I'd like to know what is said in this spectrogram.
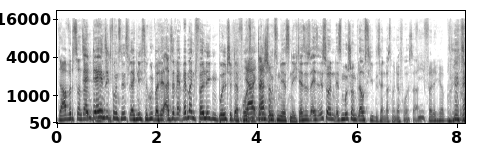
Da würdest du dann sagen, In der Hinsicht funktioniert es vielleicht nicht so gut, weil also wenn man völligen Bullshit davor Ja, sagt, dann ja, funktioniert es nicht. Das ist, es ist schon, es muss schon plausibel sein, was man davor sagt. Wie völliger Bullshit.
